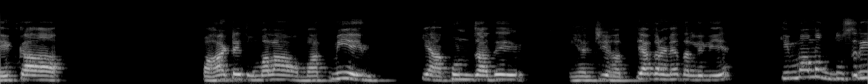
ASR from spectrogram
एका पहाटे तुम्हाला बातमी येईल की आखुंडजादे यांची हत्या करण्यात आलेली आहे. किंवा मग दुसरी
